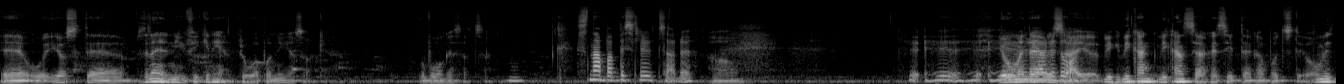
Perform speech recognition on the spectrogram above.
Eh, och just, eh, sen är det nyfikenhet, prova på nya saker. Och våga satsa. Snabba beslut sa du. Ja. Hur, hur, hur Jo men det gör är du väl då? så här, vi, vi, kan, vi kan kanske sitta här på ett styr, om vi,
